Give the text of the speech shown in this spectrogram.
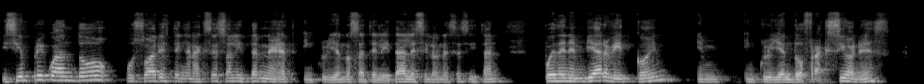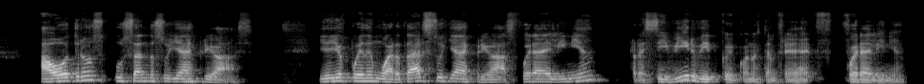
Y siempre y cuando usuarios tengan acceso al Internet, incluyendo satelitales si lo necesitan, pueden enviar Bitcoin, incluyendo fracciones, a otros usando sus llaves privadas. Y ellos pueden guardar sus llaves privadas fuera de línea, recibir Bitcoin cuando están fuera de línea.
